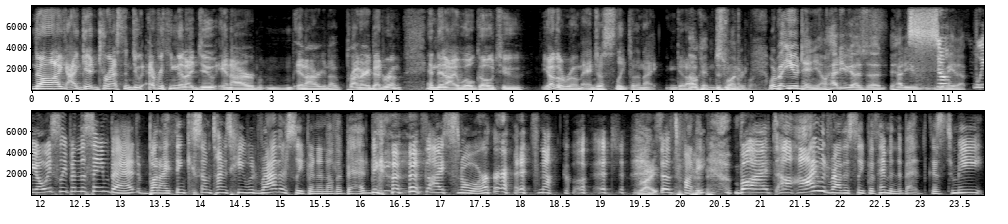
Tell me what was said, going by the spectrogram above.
No, I, I get dressed and do everything that I do in our in our you know primary bedroom, and then I will go to the other room and just sleep for the night and get up. Okay, just wondering. What about you, Danielle? How do you guys uh, how do you So divvy it up? we always sleep in the same bed, but I think sometimes he would rather sleep in another bed because I snore and it's not good. Right. So it's funny. but uh, I would rather sleep with him in the bed because to me,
